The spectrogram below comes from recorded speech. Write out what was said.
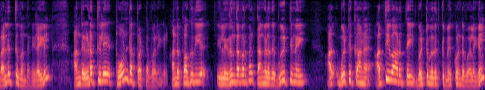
வலுத்து வந்த நிலையில் அந்த இடத்திலே தோண்டப்பட்ட வேளையில் அந்த பகுதியில் இருந்தவர்கள் தங்களது வீட்டினை வீட்டுக்கான அத்திவாரத்தை வெட்டுவதற்கு மேற்கொண்ட வேளையில்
